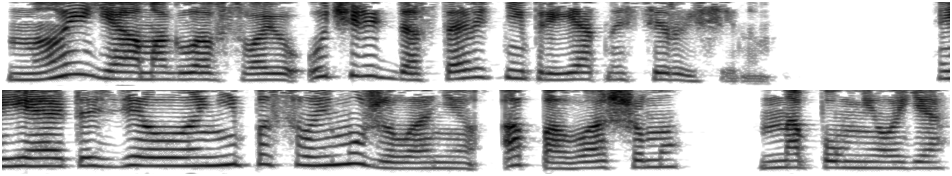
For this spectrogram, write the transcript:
Но и я могла, в свою очередь, доставить неприятности рысиным. Я это сделала не по своему желанию, а по вашему, напомнила я.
